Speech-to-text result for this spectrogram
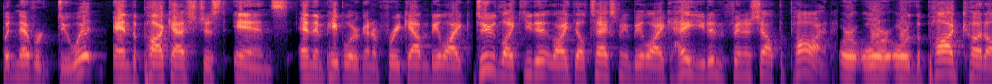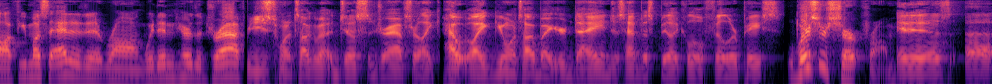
but never do it. And the podcast just ends. And then people are going to freak out and be like, dude, like you did, like they'll text me and be like, hey, you didn't finish out the pod or, or, or the pod cut off. You must have edited it wrong. We didn't hear the draft. You just want to talk about just the drafts, or like how like you want to talk about your day and just have this be like a little filler piece. Where's your shirt from? It is uh,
